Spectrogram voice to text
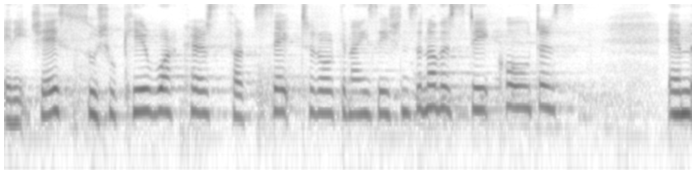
NHS, social care workers, third sector organisations and other stakeholders. Um,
